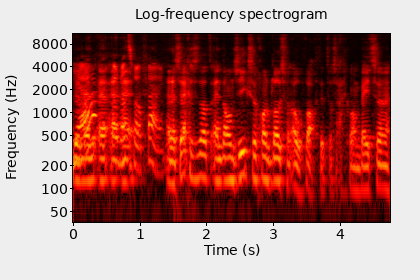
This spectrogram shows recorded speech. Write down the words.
Ja? eh, eh, Oh, dat is eh, wel fijn. En dan zeggen ze dat en dan zie ik ze gewoon bloot van, oh wacht, dit was eigenlijk wel een beetje een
